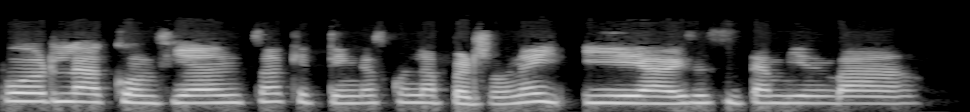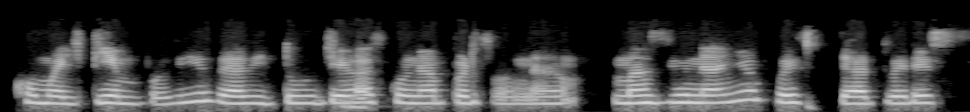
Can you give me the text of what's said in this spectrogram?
por la confianza que tengas con la persona y, a veces sí también va como el tiempo, ¿sí? O sea, si tú llevas con una persona más de un año, pues ya tú eres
